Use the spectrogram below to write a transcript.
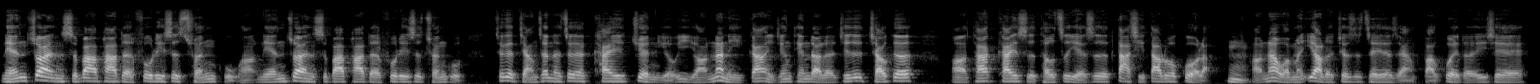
年赚十八趴的复利是存股》啊，年赚十八趴的复利是存股，这个讲真的，这个开卷有益啊。那你刚刚已经听到了，其实乔哥啊，他开始投资也是大起大落过了，嗯，好，那我们要的就是这些这样宝贵的一些。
